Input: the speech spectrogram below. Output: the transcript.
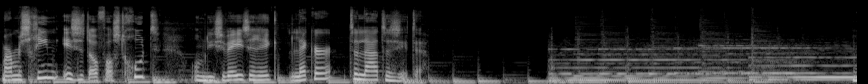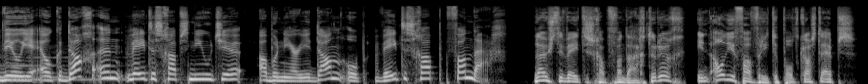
Maar misschien is het alvast goed om die zwezerik lekker te laten zitten. Wil je elke dag een wetenschapsnieuwtje? Abonneer je dan op Wetenschap vandaag. Luister Wetenschap vandaag terug in al je favoriete podcast-apps.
